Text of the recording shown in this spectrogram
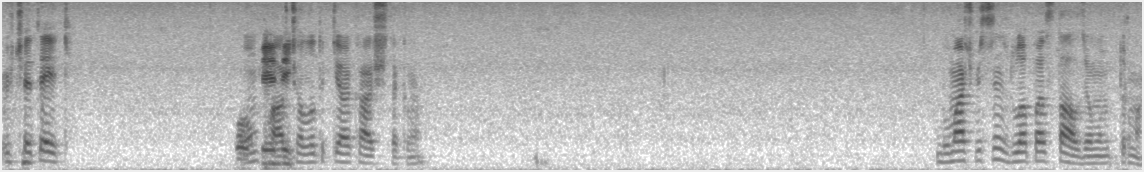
Üçe tek. Oğlum parçaladık ya karşı takımı. Bu maç bitsin Zula Pass'ı da alacağım unutturma.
